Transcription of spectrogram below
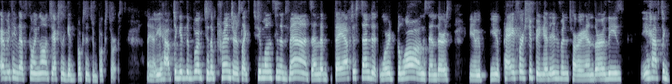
everything that's going on to actually get books into bookstores. You know, you have to get the book to the printers like two months in advance, and the, they have to send it where it belongs. And there's, you know, you pay for shipping and inventory, and there are these. You have to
